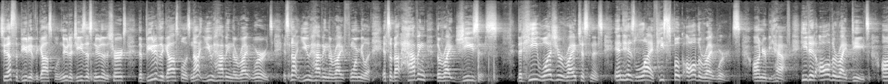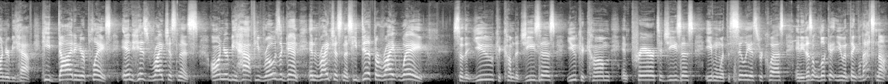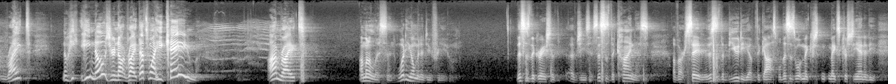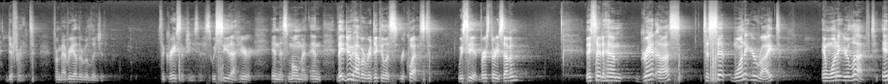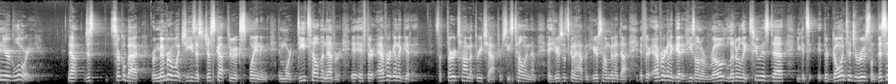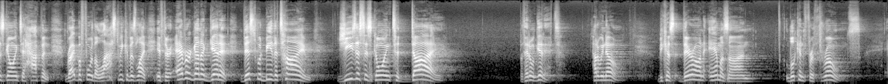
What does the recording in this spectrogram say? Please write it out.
See, that's the beauty of the gospel. New to Jesus, new to the church. The beauty of the gospel is not you having the right words, it's not you having the right formula. It's about having the right Jesus that He was your righteousness. In His life, He spoke all the right words on your behalf. He did all the right deeds on your behalf. He died in your place in His righteousness on your behalf. He rose again in righteousness. He did it the right way so that you could come to Jesus, you could come in prayer to Jesus, even with the silliest request, and He doesn't look at you and think, well, that's not right. No, He, he knows you're not right. That's why He came. I'm right. I'm going to listen. What do you want me to do for you? This is the grace of, of Jesus. This is the kindness of our Savior. This is the beauty of the gospel. This is what makes, makes Christianity different from every other religion. It's the grace of Jesus. We see that here in this moment. And they do have a ridiculous request. We see it. Verse 37 they say to him, Grant us to sit one at your right and one at your left in your glory. Now, just circle back. Remember what Jesus just got through explaining in more detail than ever. If they're ever going to get it, it's the third time in three chapters. He's telling them, hey, here's what's going to happen. Here's how I'm going to die. If they're ever going to get it, he's on a road literally to his death. You can see they're going to Jerusalem. This is going to happen right before the last week of his life. If they're ever going to get it, this would be the time. Jesus is going to die but they don't get it. How do we know? Because they're on Amazon looking for thrones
